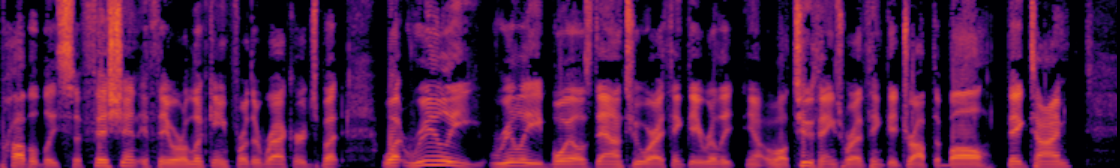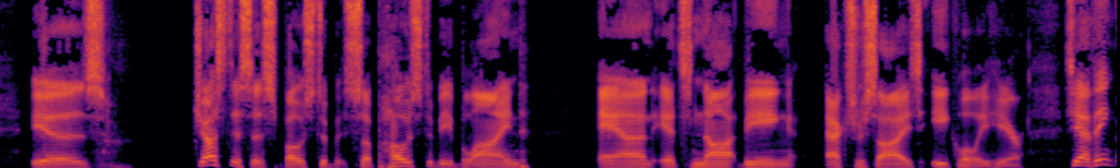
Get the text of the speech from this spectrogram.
probably sufficient if they were looking for the records. But what really, really boils down to where I think they really, you know, well, two things where I think they dropped the ball big time is justice is supposed to be, supposed to be blind, and it's not being exercised equally here. See, I think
